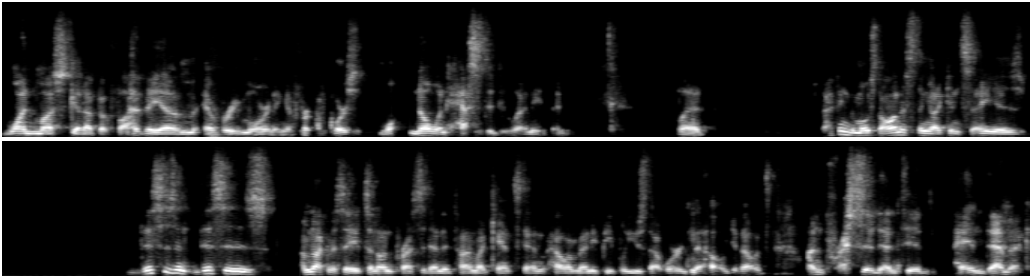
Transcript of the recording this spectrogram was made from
one must get up at 5 a.m. every morning. Of course, no one has to do anything. But I think the most honest thing I can say is this isn't, this is I'm not going to say it's an unprecedented time. I can't stand how many people use that word now. You know, it's unprecedented pandemic.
